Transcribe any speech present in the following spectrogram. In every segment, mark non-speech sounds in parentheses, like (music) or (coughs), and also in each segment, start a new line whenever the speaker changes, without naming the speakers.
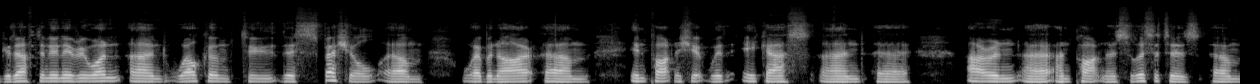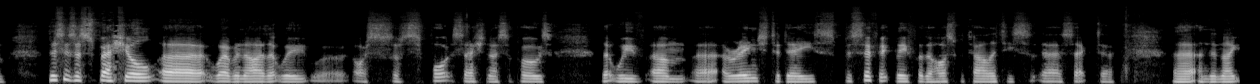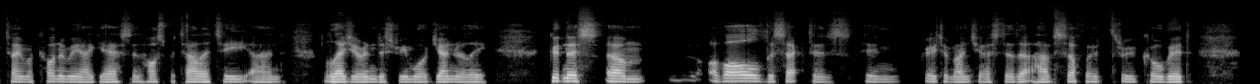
Good afternoon, everyone, and welcome to this special um, webinar um, in partnership with ACAS and uh, Aaron uh, and Partners Solicitors. Um, this is a special uh, webinar that we, uh, or support session, I suppose, that we've um, uh, arranged today specifically for the hospitality uh, sector uh, and the nighttime economy, I guess, and hospitality and leisure industry more generally. Goodness, um, of all the sectors in Greater Manchester that have suffered through COVID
